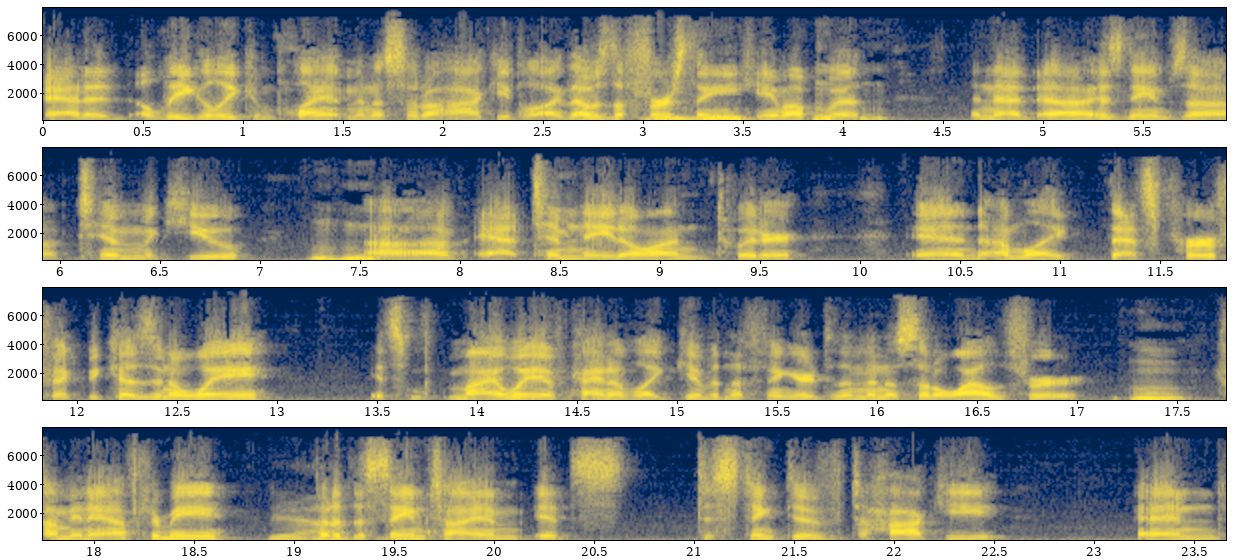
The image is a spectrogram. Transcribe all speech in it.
added a legally compliant Minnesota hockey blog. That was the 1st thing he came up with, and that uh, his name's uh, Tim McHugh Mhm. uh, at Tim NATO on Twitter, and I'm like, that's perfect because in a way, it's my way of kind of like giving the finger to the Minnesota Wild for Mm. coming after me, Yeah. but at the same time, it's distinctive to hockey, and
